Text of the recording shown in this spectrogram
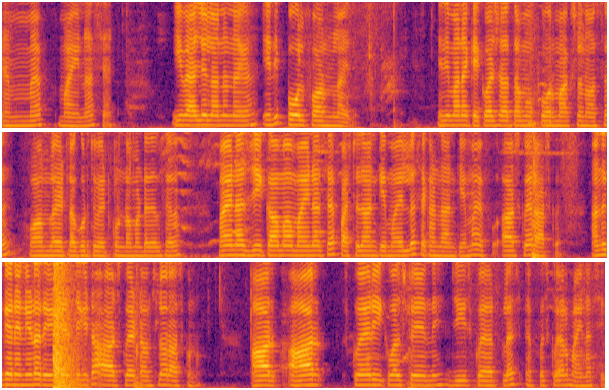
m f minus n. ఈ వాల్యూలు అన్నీ ఉన్నాయి కదా. ఇది పోల్ ఫార్ములా ఇది. ఇది మనకి ఎక్కువ శాతము ఫోర్ మార్క్స్లోనే వస్తుంది ఫార్ములా ఎట్లా గుర్తు పెట్టుకుంటామంటే తెలుసు కదా. Minus g comma minus f. First దానికి ఏమో ఎల్ సెకండ్ దానికి ఏమో f. R square r square. అందుకే నేను ఇక్కడ రేడియస్ దిగిట ఆర్ స్క్వేర్ టర్మ్స్లో రాసుకున్నాను r r square equals to ఏంది? G square plus f square minus c.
